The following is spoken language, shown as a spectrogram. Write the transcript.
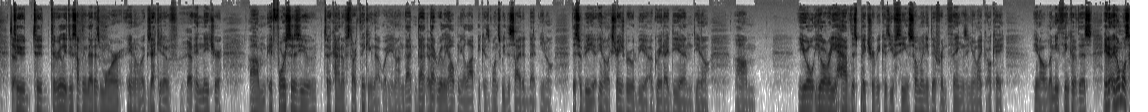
To- to, to really do something that is more you know executive Yep. in nature um, it forces you to kind of start thinking that way you know and that that, Yep. that really helped me a lot because once we decided that you know this would be you know like strange brew would be a great idea and you know um, you you already have this picture because you've seen so many different things and you're like okay you know let me think Yep. of this it, it almost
